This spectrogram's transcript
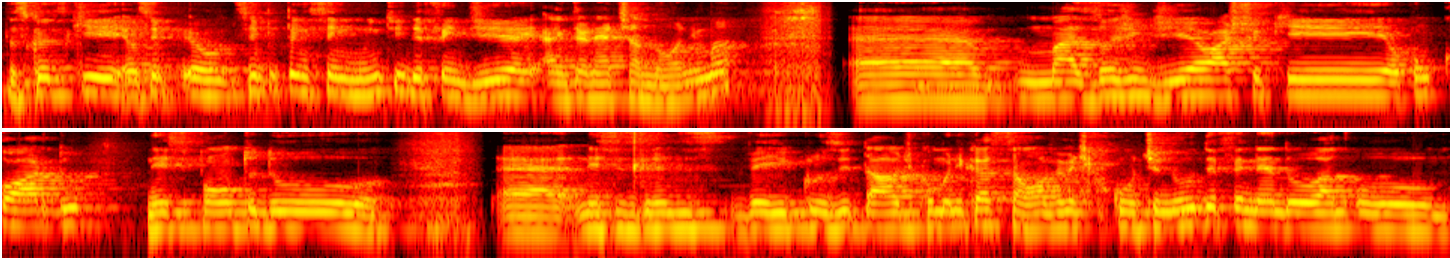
das coisas que eu sempre, eu sempre pensei muito e defendi a internet anônima, é, mas hoje em dia eu acho que eu concordo nesse ponto do é, nesses grandes veículos e tal de comunicação. Obviamente que eu continuo defendendo a, o,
